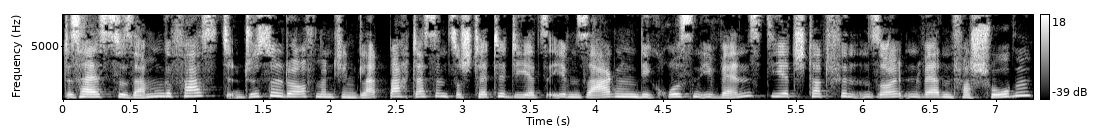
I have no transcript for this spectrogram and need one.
Das heißt zusammengefasst, Düsseldorf, Mönchengladbach, das sind so Städte, die jetzt eben sagen, die großen Events, die jetzt stattfinden sollten, werden verschoben.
